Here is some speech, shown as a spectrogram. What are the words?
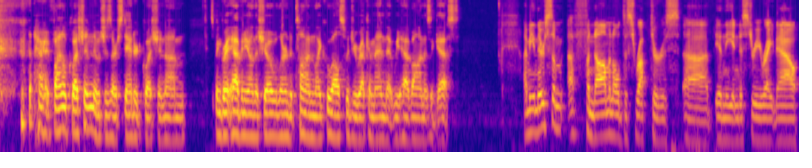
All right, final question, which is our standard question. Um, it's been great having you on the show. We learned a ton. Like, who else would you recommend that we have on as a guest? I mean, there's some uh, phenomenal disruptors uh, in the industry right now.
